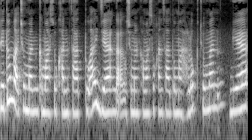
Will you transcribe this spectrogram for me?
dia tuh nggak cuman kemasukan satu aja nggak cuman kemasukan satu makhluk cuman dia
